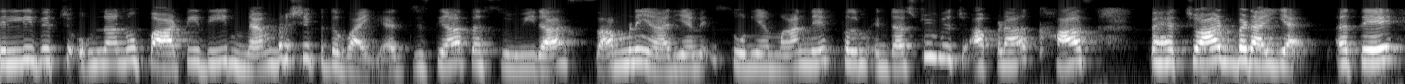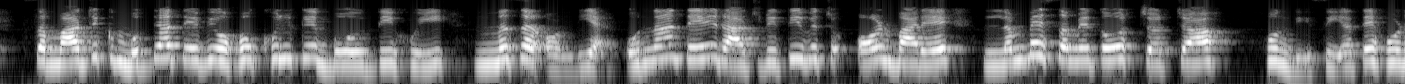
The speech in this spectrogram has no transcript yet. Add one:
ਦਿੱਲੀ ਵਿੱਚ ਉਹਨਾਂ ਨੂੰ ਪਾਰਟੀ ਦੀ ਮੈਂਬਰਸ਼ਿਪ ਦਿਵਾਈ ਹੈ। ਜਿਸ ਦੀਆਂ ਤਸਵੀਰਾਂ ਸਾਹਮਣੇ ਆ ਰਹੀਆਂ ਨੇ। ਸੋਨੀਆ ਮਾਨ ਨੇ ਫਿਲਮ ਇੰਡਸਟਰੀ ਵਿੱਚ ਆਪਣਾ ਖਾਸ ਪਹਿਚਾਣ ਬਣਾਈ ਹੈ ਅਤੇ ਸਮਾਜਿਕ ਮੁੱਦਿਆਂ ਤੇ ਵੀ ਉਹ ਖੁੱਲ ਕੇ ਬੋਲਦੀ ਹੋਈ ਨਜ਼ਰ ਆਉਂਦੀ ਹੈ। ਉਹਨਾਂ ਦੇ ਰਾਜਨੀਤੀ ਵਿੱਚ ਆਉਣ ਬਾਰੇ ਲੰਬੇ ਸਮੇਂ ਤੋਂ ਚਰਚਾ ਹੁੰਦੀ ਸੀ ਅਤੇ ਹੁਣ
